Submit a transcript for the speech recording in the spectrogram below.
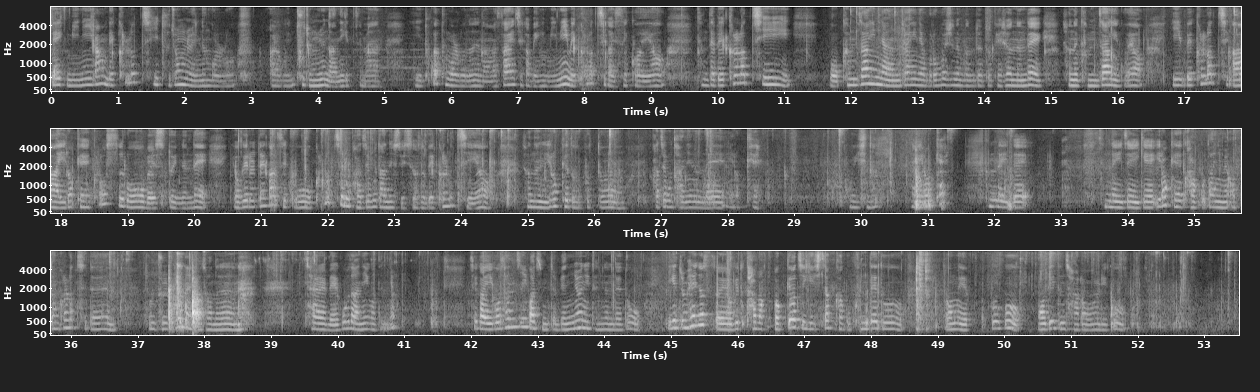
맥 미니랑 맥 클러치 두 종류 있는 걸로 알고 있, 두 종류는 아니겠지만 이 똑같은 걸로는 아마 사이즈가 맥 미니, 맥 클러치가 있을 거예요. 근데 맥 클러치 뭐 금장이냐 은장이냐 물어보시는 분들도 계셨는데 저는 금장이고요. 이 맥클러치가 이렇게 크로스로 멜 수도 있는데 여기를 떼가지고 클러치로 가지고 다닐 수 있어서 맥클러치예요. 저는 이렇게도 보통 가지고 다니는데 이렇게 보이시나? 그냥 이렇게? 근데 이제 근데 이제 이게 이렇게 갖고 다니면 어떤 클러치든 좀 불편해서 저는 잘 메고 다니거든요. 제가 이거 산 지가 진짜 몇 년이 됐는데도 이게 좀 해졌어요. 여기도 다 막 벗겨지기 시작하고 근데도 너무 예쁘고 어디든 잘 어울리고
